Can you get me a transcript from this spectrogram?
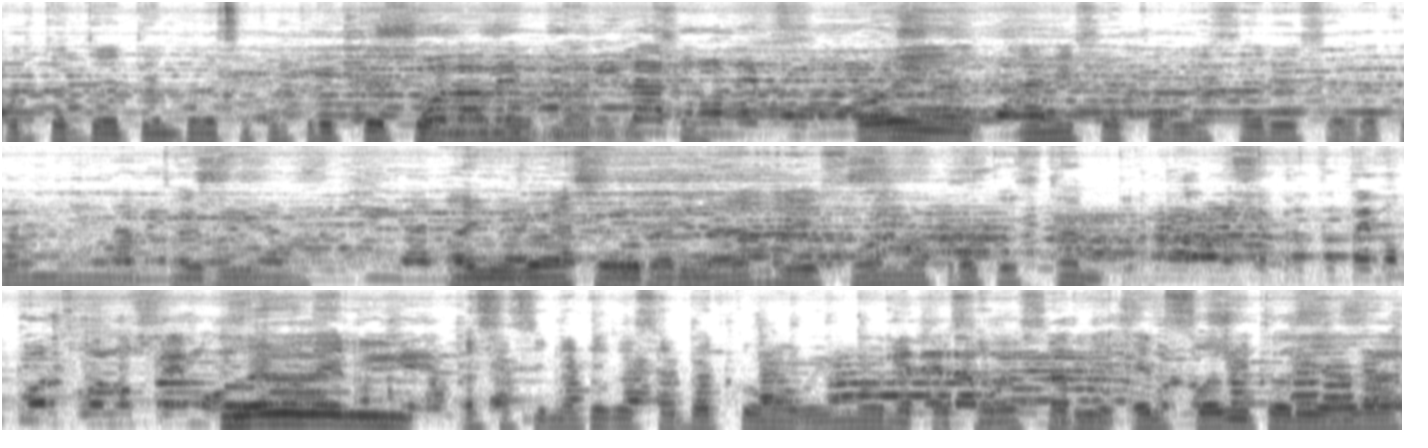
podcast de Tiempo de Fe con Cristo, tu hermano Hoy inicio con la serie sobre cómo Calvino ayudó a asegurar la reforma protestante. Luego del asesinato de Servet, como vimos en la pasada serie, él fue victoriado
